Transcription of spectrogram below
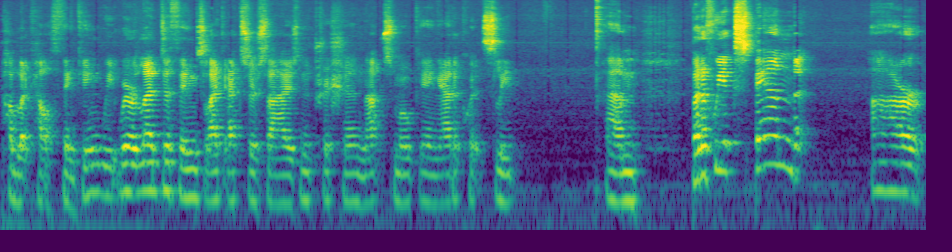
public health thinking, we, are led to things like exercise, nutrition, not smoking, adequate sleep. Um, but if we expand our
